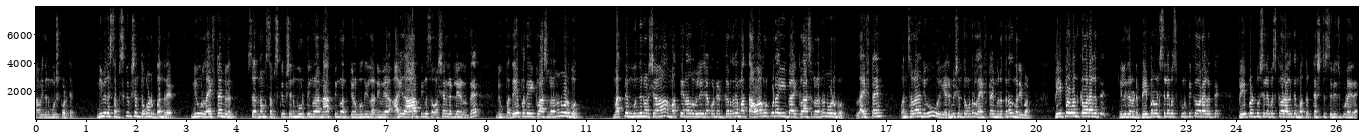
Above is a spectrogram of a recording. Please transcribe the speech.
ನಾವು ಇದನ್ನು ಮುಗಿಸ್ಕೊಡ್ತೇವೆ. ನೀವೀಗ ಸಬ್ಸ್ಕ್ರಿಪ್ಷನ್ ತೊಗೊಂಡು ಬಂದರೆ ನೀವು ಲೈಫ್ ಟೈಮ್ ಇರುತ್ತೆ. ಸರ್, ನಮ್ಮ ಸಬ್ಸ್ಕ್ರಿಪ್ಷನ್ ಮೂರು ತಿಂಗಳ, ನಾಲ್ಕು ತಿಂಗಳ ಅಂತ ಕೇಳ್ಬೋದು, ಇಲ್ಲ ನೀವು ಐದು, ಆರು ತಿಂಗಳು ವರ್ಷಗಟ್ಟಲೆ ಇರುತ್ತೆ. ನೀವು ಪದೇ ಪದೇ ಈ ಕ್ಲಾಸ್ಗಳನ್ನು ನೋಡ್ಬೋದು. ಮತ್ತೆ ಮುಂದಿನ ವರ್ಷ ಮತ್ತೇನಾದರೂ ವಿಲೇಜ್ ಅಕೌಂಟೆಂಟ್ ಕರೆದ್ರೆ ಮತ್ತೆ ಅವಾಗಲೂ ಕೂಡ ಈ ಬ್ಯಾ ಕ್ಲಾಸ್ಗಳನ್ನು ನೋಡ್ಬೋದು. ಲೈಫ್ ಟೈಮ್ ಒಂದ್ಸಲ ನೀವು ಅಡ್ಮಿಷನ್ ತಗೊಂಡ್ರೆ ಲೈಫ್ ಟೈಮ್ ಇರುತ್ತೆ ಅನ್ನೋದು ಮರಿಬಾರ್ದು. ಪೇಪರ್ ಒನ್ ಕವರ್ ಆಗುತ್ತೆ. ಇಲ್ಲಿದೆ ನೋಡಿ ಪೇಪರ್ ಒನ್ ಸಿಲೆಬಸ್ ಪೂರ್ತಿ ಕವರ್ ಆಗುತ್ತೆ. ಪೇಪರ್ ಟು ಸಿಲೆಬಸ್ ಕವರ್ ಆಗುತ್ತೆ ಮತ್ತು ಟೆಸ್ಟ್ ಸಿರೀಸ್ ಕೂಡ ಇದೆ.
